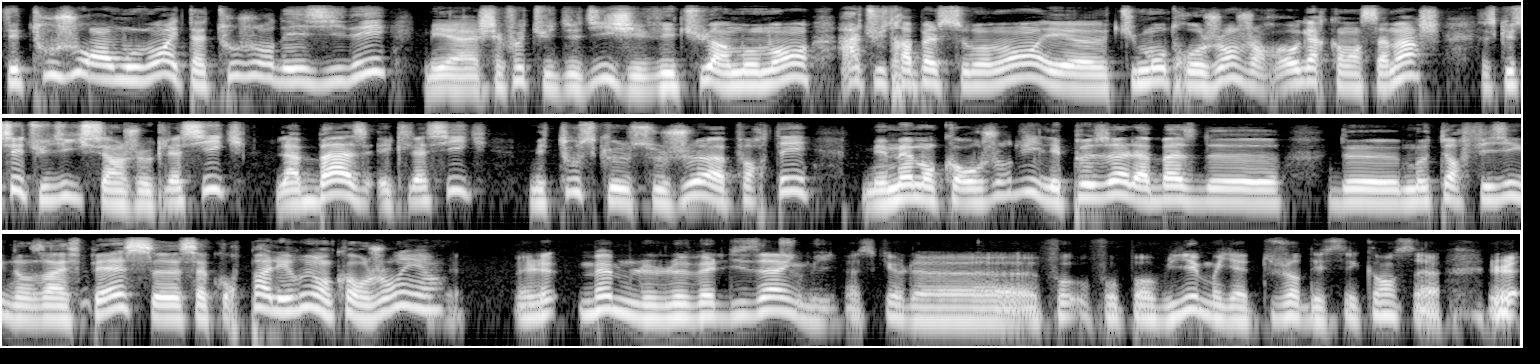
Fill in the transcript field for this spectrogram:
t'es toujours en mouvement et t'as toujours des idées. Mais à chaque fois tu te dis j'ai vécu un moment. Ah tu te rappelles ce moment et euh, tu montres aux gens genre regarde comment ça marche. Parce que tu sais tu dis que c'est un jeu classique. La base est classique mais tout ce que ce jeu a apporté mais même encore aujourd'hui les puzzles à base de de moteur physique dans un FPS euh, ça court pas les rues encore aujourd'hui hein. Mais le- même le level design, parce que le, faut, faut pas oublier, moi il y a toujours des séquences. euh, le-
